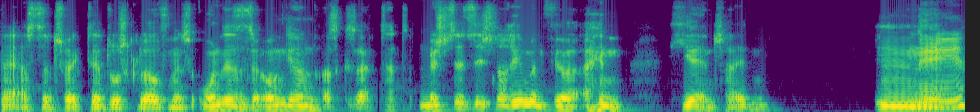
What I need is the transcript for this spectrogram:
Der erste Track, der durchgelaufen ist, ohne dass irgendjemand was gesagt hat. Möchte sich noch jemand für einen hier entscheiden? Nee, Nee.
